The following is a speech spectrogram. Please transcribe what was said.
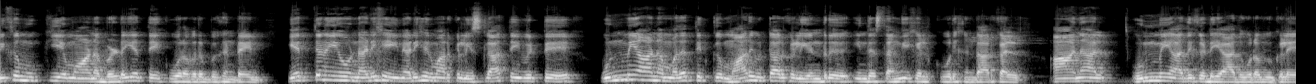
மிக முக்கியமான விடயத்தை கூற விரும்புகின்றேன். எத்தனையோ நடிகை நடிகர்மார்கள் இஸ்லாத்தை விட்டு உண்மையான மதத்திற்கு மாறிவிட்டார்கள் என்று இந்த சங்கிகள் கூறுகின்றார்கள். ஆனால் உண்மை அது கிடையாது உறவுகளே.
